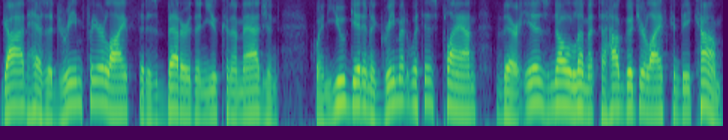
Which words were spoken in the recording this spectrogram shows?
God has a dream for your life that is better than you can imagine. When you get in agreement with His plan, there is no limit to how good your life can become.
